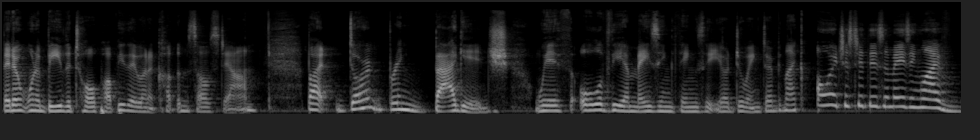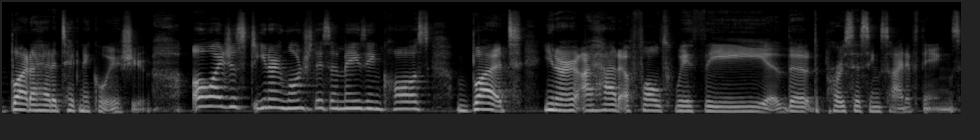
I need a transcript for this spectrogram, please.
they don't want to be the tall poppy, they want to cut themselves down. But don't bring baggage with all of the amazing things that you're doing. Don't be like, oh, I just did this amazing live, but I had a technical issue. Oh, I just, you know, launched this amazing course, but, you know, I had a fault with the the the, processing side of things.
